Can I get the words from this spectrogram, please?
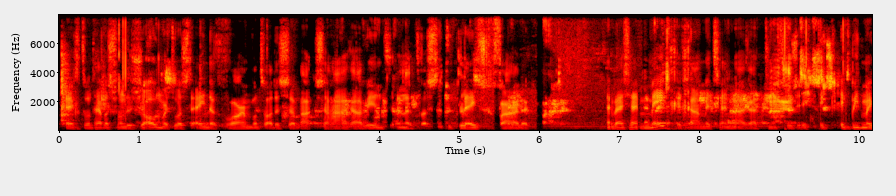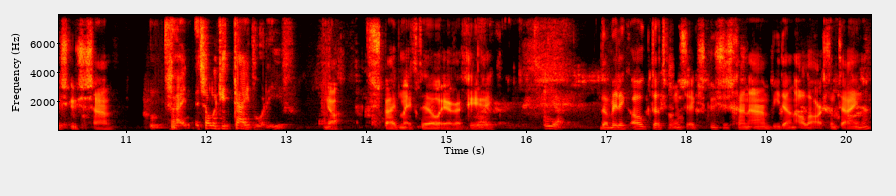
echt, want hij was van de zomer. Toen was het één dag warm, want we hadden Sahara- Sahara-wind. En dat was natuurlijk levensgevaarlijk. En wij zijn meegegaan met zijn narratief. Dus ik, ik, ik bied mijn excuses aan. Fijn. Het zal een keer tijd worden, Yves. Ja, het spijt me echt heel erg, Erik. Ja. Dan wil ik ook dat we onze excuses gaan aanbieden aan alle Argentijnen.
